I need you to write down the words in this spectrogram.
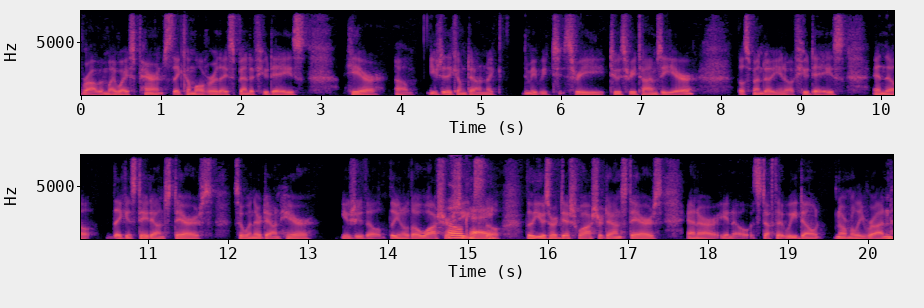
Rob and my wife's parents, they come over, they spend a few days here. Um, usually they come down like maybe two, three two three times a year. They'll spend a you know a few days, and they'll they can stay downstairs. So when they're down here. Usually they'll you know they'll wash our sheets they'll they'll use our dishwasher downstairs and our you know stuff that we don't normally run.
